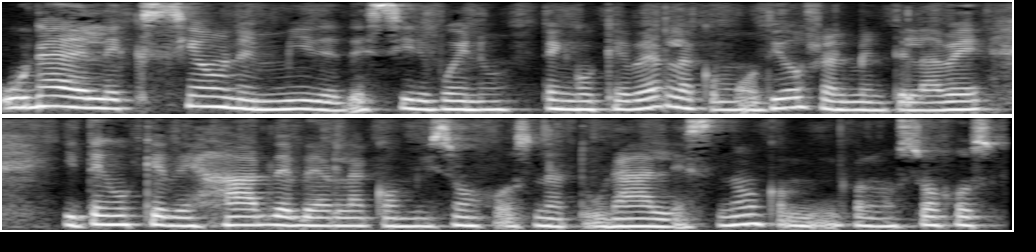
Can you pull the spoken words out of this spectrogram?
una elección en mí de decir, bueno, tengo que verla como Dios realmente la ve y tengo que dejar de verla con mis ojos naturales, ¿no? Con, con los ojos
